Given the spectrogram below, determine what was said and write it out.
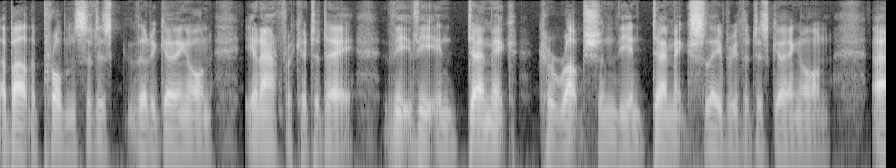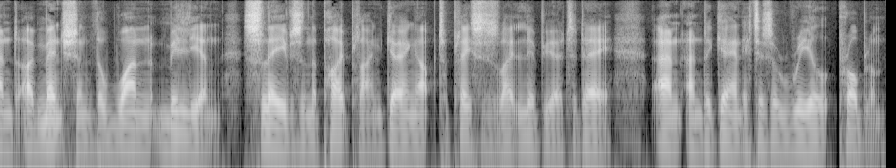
about the problems that, is, that are going on in Africa today. The, the endemic corruption, the endemic slavery that is going on. And I've mentioned the one million slaves in the pipeline going up to places like Libya today. And, and again, it is a real problem.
